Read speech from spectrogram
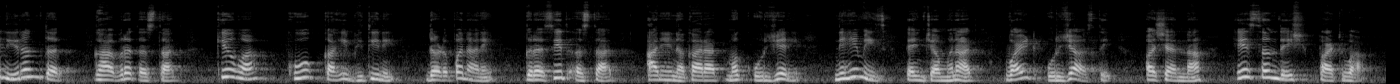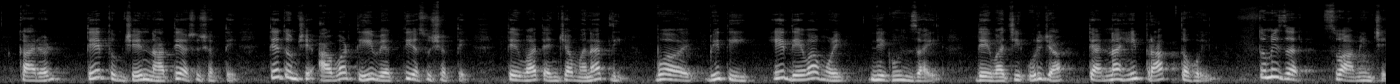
निरंतर घाबरत असतात किंवा खूप काही भीतीने दडपणाने ग्रसित असतात आणि नकारात्मक ऊर्जेने नेहमीच त्यांच्या मनात वाईट ऊर्जा असते. अशांना हे संदेश पाठवा कारण ते तुमचे नाते असू शकते ते तुमची आवडती व्यक्ती असू शकते. तेव्हा त्यांच्या मनातली भय भीती हे देवामुळे निघून जाईल. देवाची ऊर्जा त्यांनाही प्राप्त होईल. तुम्ही जर स्वामींचे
